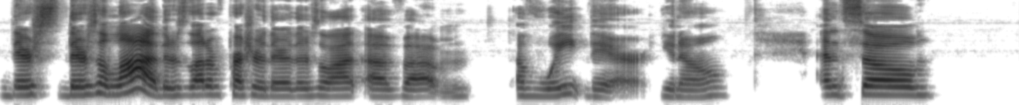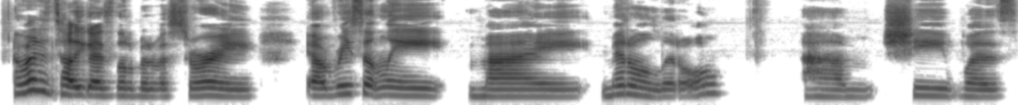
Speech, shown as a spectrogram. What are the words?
there's there's a lot there's a lot of pressure there there's a lot of um of weight there you know? And so i wanted to tell you guys a little bit of a story. You know recently my middle little um she was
